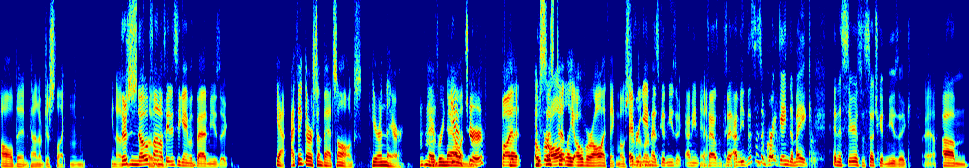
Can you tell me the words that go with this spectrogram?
all been kind of just like mm, you know. There's no so Final good. Fantasy game with bad music. Yeah, I think there are some bad songs here and there Mhm. every now yeah, and then, sure, but, but consistently overall, I think most every of them game are, has good music. I mean, Yeah, a thousand percent. agree. I mean, this is a great game to make in a series with such good music. yeah. Um,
